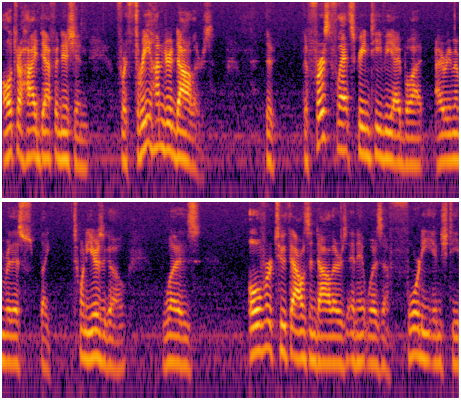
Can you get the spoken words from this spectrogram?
ultra high definition for $300. The, the first flat screen TV I bought, I remember this like 20 years ago, was over $2,000 and it was a 40 inch TV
